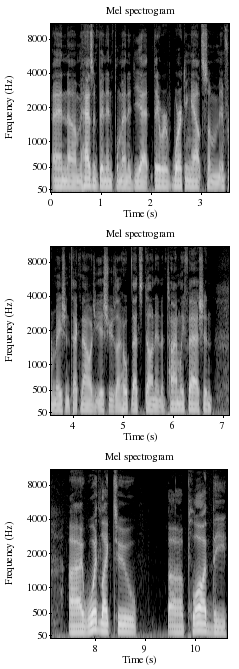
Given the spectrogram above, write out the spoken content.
and um, hasn't been implemented yet. They were working out some information technology issues. I hope that's done in a timely fashion. I would like to uh, applaud the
